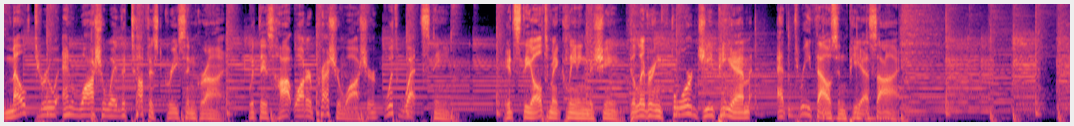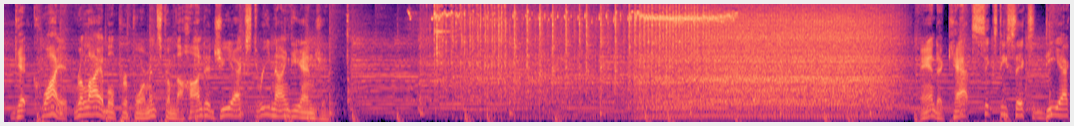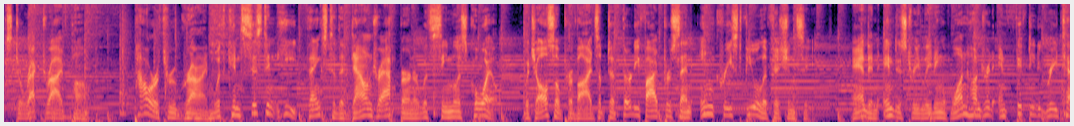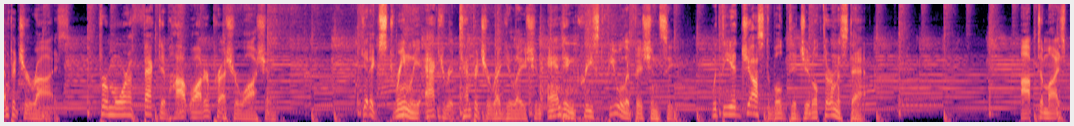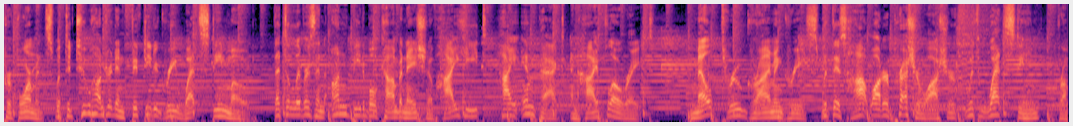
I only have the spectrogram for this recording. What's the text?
Melt through and wash away the toughest grease and grime with this hot water pressure washer with wet steam. It's the ultimate cleaning machine, delivering 4 GPM at 3000 psi. Get quiet, reliable performance from the Honda GX390 engine. And a CAT 66 DX direct drive pump. Power through grime with consistent heat thanks to the downdraft burner with seamless coil, which also provides up to 35% increased fuel efficiency and an industry-leading 150 degree temperature rise for more effective hot water pressure washing. Get extremely accurate temperature regulation and increased fuel efficiency with the adjustable digital thermostat. Optimize performance with the 250 degree wet steam mode that delivers an unbeatable combination of high heat, high impact, and high flow rate. Melt through grime and grease with this hot water pressure washer with wet steam from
